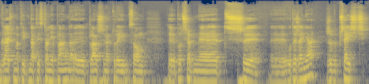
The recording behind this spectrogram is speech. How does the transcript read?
graliśmy na tej, na tej stronie plan, y, planszy, na której są y, potrzebne trzy y, uderzenia, żeby przejść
